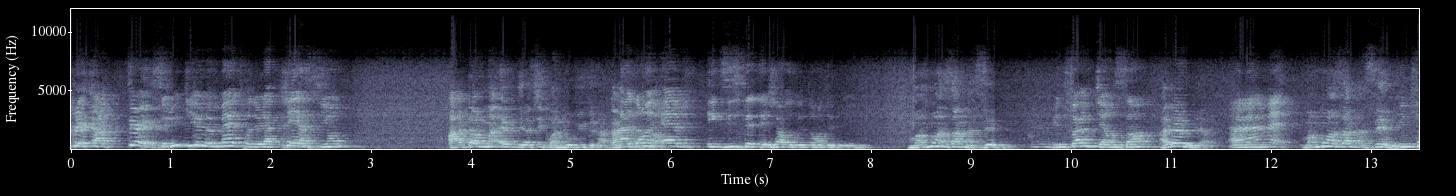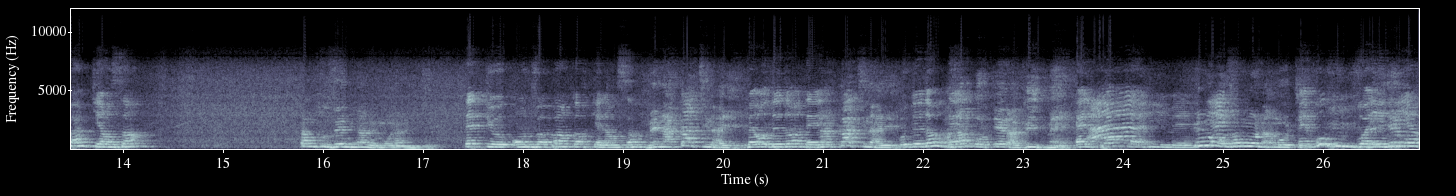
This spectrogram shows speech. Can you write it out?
créateur celui qui est le maître de la création, adam et Ève existaient déjà au-dedans de lui. Mama aza na Une femme qui est enceinte, alleluya Amen. mama aza na Une femme qui est enceinte, ntango zemi nano emonani te peut-être qu'on ne voit pas encore qu'elle est enceinte, mais na na au-dedans d'elle, na na au-dedans d'elle, elle porte la vie humaine. Mais vous, vous ne voyez rien,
